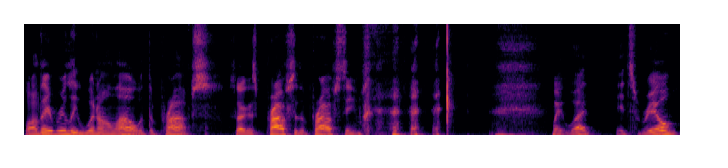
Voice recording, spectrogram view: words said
Well, they really went all out with the props. So I guess props to the props team. Wait, what? It's real?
